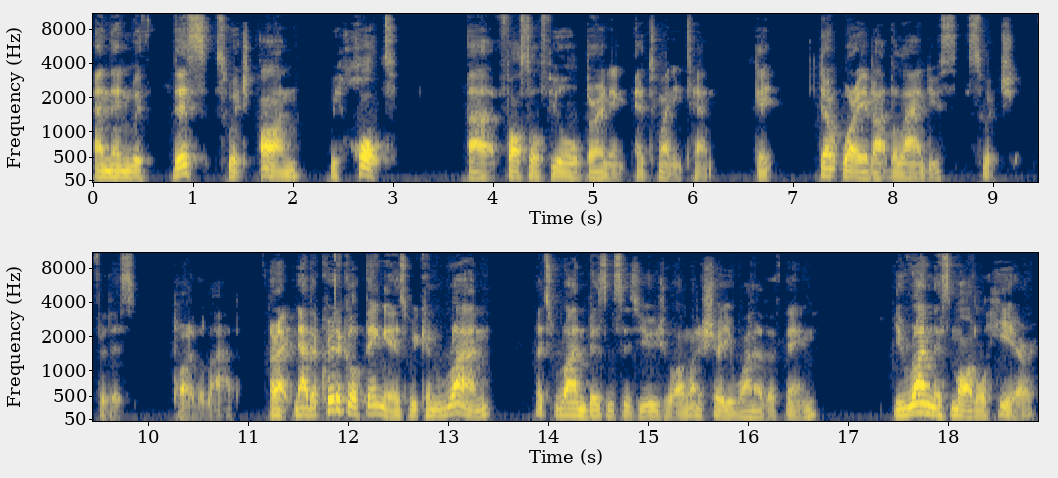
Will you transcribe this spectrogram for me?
And then with this switch on, we halt uh, fossil fuel burning at 2010. Okay, don't worry about the land use switch for this part of the lab. All right, now the critical thing is we can run, let's run business as usual. I want to show you one other thing. You run this model here,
